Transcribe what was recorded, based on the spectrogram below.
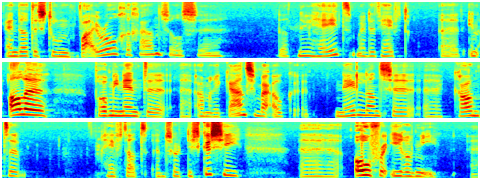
En dat is toen viral gegaan, zoals dat nu heet. Maar dat heeft in alle prominente Amerikaanse, maar ook Nederlandse kranten, heeft dat een soort discussie over ironie. Uh,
